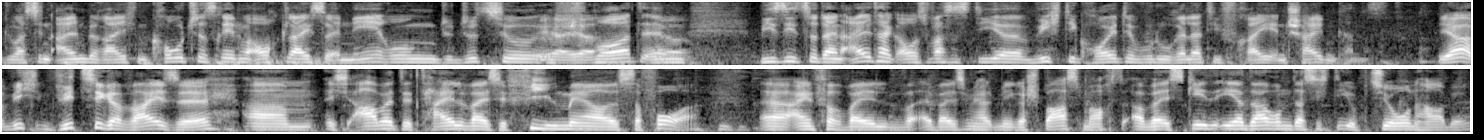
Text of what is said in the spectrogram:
du hast in allen Bereichen Coaches, reden wir auch gleich, so Ernährung, Jiu-Jitsu, ja, Sport. Ähm, wie sieht so dein Alltag aus? Was ist dir wichtig heute, wo du relativ frei entscheiden kannst? Ja, witzigerweise, ähm, ich arbeite teilweise viel mehr als davor. Äh, einfach weil, weil es mir halt mega Spaß macht. Aber es geht eher darum, dass ich die Option habe.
